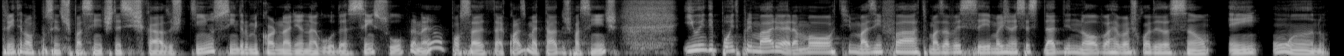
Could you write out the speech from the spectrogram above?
39 dos pacientes nesses casos tinham síndrome coronariana aguda sem supra, né? É quase metade dos pacientes. E o endpoint primário era morte, mais infarto, mais AVC, mais necessidade de nova revascularização em um ano.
